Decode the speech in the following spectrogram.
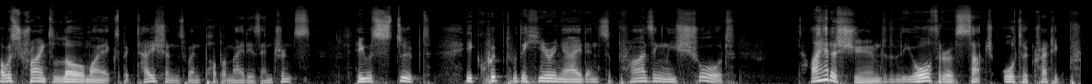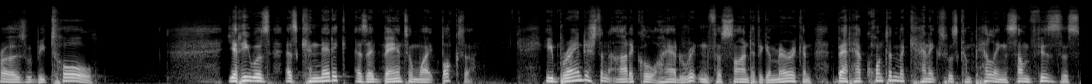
I was trying to lower my expectations when Popper made his entrance. He was stooped, equipped with a hearing aid, and surprisingly short. I had assumed that the author of such autocratic prose would be tall. Yet he was as kinetic as a bantamweight boxer. He brandished an article I had written for Scientific American about how quantum mechanics was compelling some physicists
